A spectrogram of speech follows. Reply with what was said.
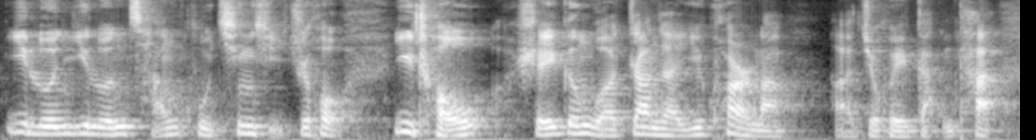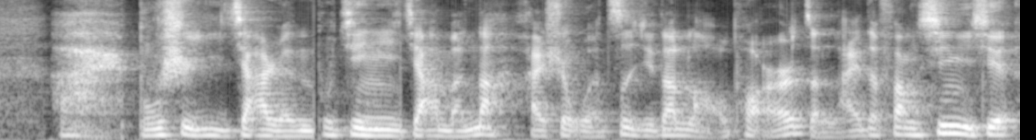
一轮一轮残酷清洗之后，一瞅谁跟我站在一块儿呢？啊，就会感叹：哎，不是一家人不进一家门呐，还是我自己的老婆儿子来的放心一些。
